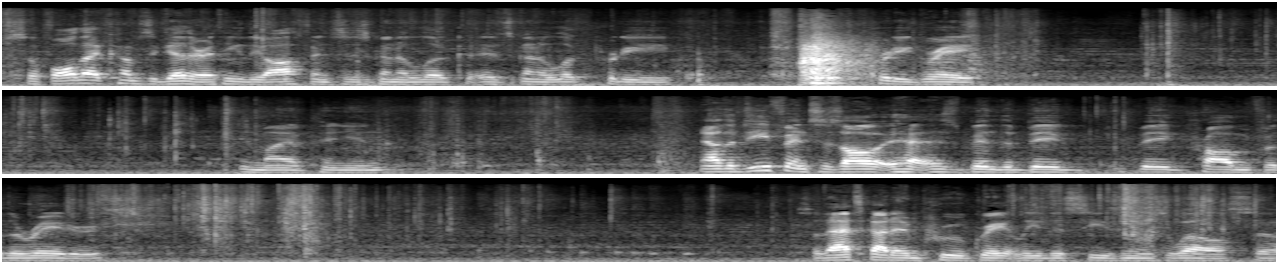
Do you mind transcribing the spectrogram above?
So if all that comes together, I think the offense is going to look is to look pretty pretty great, in my opinion. Now the defense has all has been the big big problem for the Raiders. So that's got to improve greatly this season as well. So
